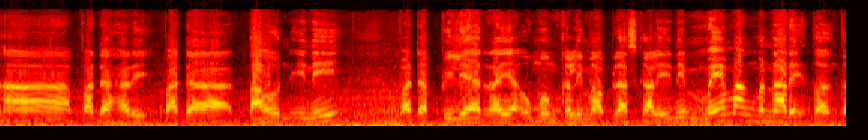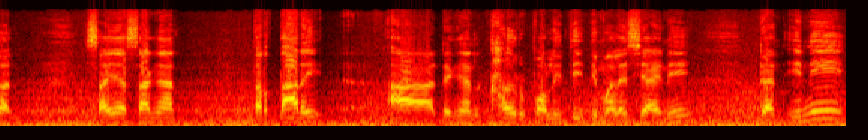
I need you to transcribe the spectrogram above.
Nah, pada hari pada tahun ini pada pilihan raya umum ke-15 kali ini memang menarik tonton. Saya sangat tertarik uh, dengan alur politik di Malaysia ini dan ini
